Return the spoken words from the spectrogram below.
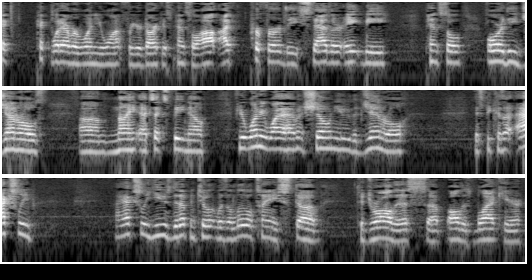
pick pick whatever one you want for your darkest pencil. i I prefer the Staedtler 8B pencil or the General's um, 9XXB. Now, if you're wondering why I haven't shown you the General, it's because I actually I actually used it up until it was a little tiny stub to draw this, uh, all this black here.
